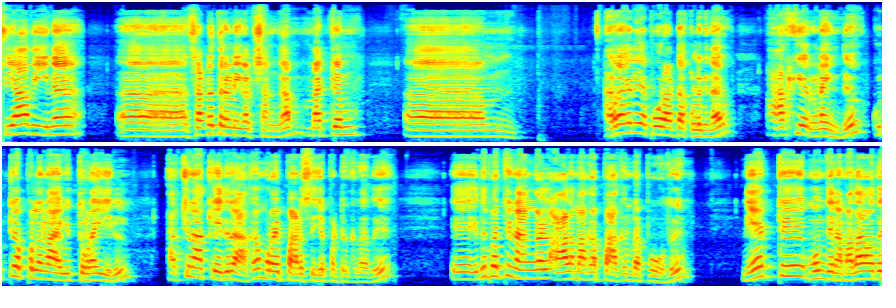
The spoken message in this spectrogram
சுயாதீன சட்டத்திறனிகள் சங்கம் மற்றும் அறகலிய போராட்ட குழுவினர் ஆகியோர் இணைந்து குற்றப்புலனாய்வு துறையில் அர்ச்சனாக்கு எதிராக முறைப்பாடு செய்யப்பட்டிருக்கிறது. இது பற்றி நாங்கள் ஆழமாக பார்க்கின்ற போது நேற்று முன்தினம் அதாவது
